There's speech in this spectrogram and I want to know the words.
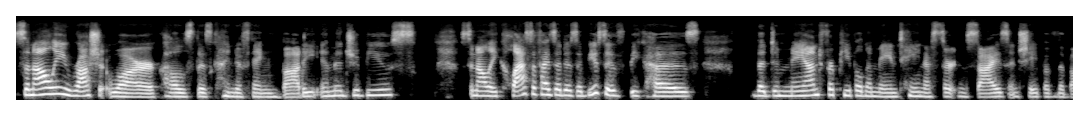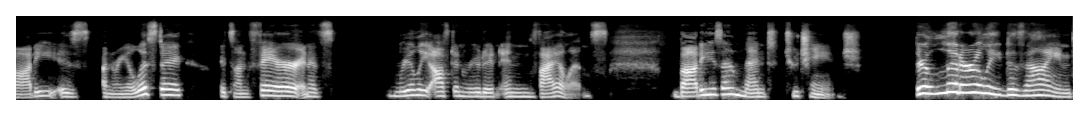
Sonalee Rashatwar calls this kind of thing body image abuse. Sonali classifies it as abusive because the demand for people to maintain a certain size and shape of the body is unrealistic, it's unfair, and it's really often rooted in violence. Bodies are meant to change. They're literally designed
